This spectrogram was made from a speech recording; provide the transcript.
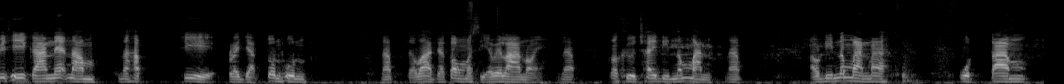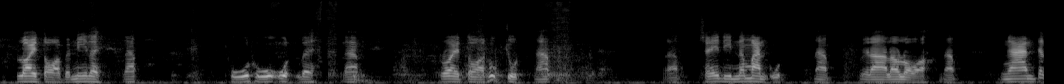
วิธีการแนะนำนะครับ ที่ประหยัดต้นทุนนะครับ แต่ว่าจะต้องมาเสียเวลาหน่อยนะครับ ก็คือใช้ดินน้ำมันนะครับ เอาดินน้ำมันมาอุดตามรอยต่อแบบนี้เลยนะครับ ถูถูอุดเลยนะครับ รอยต่อทุกจุดนะครับนะครับ ใช้ดินน้ำมันอุดนะครับ เวลาเราหล่อนะครับ งานจะ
